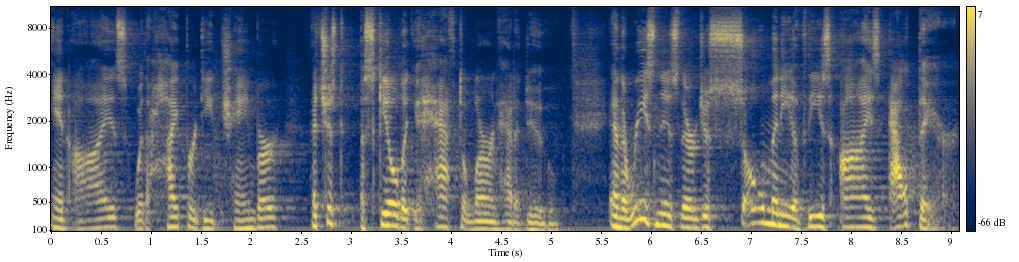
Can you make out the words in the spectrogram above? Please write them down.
in eyes with a hyper deep chamber, that's just a skill that you have to learn how to do. And the reason is there are just so many of these eyes out there.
